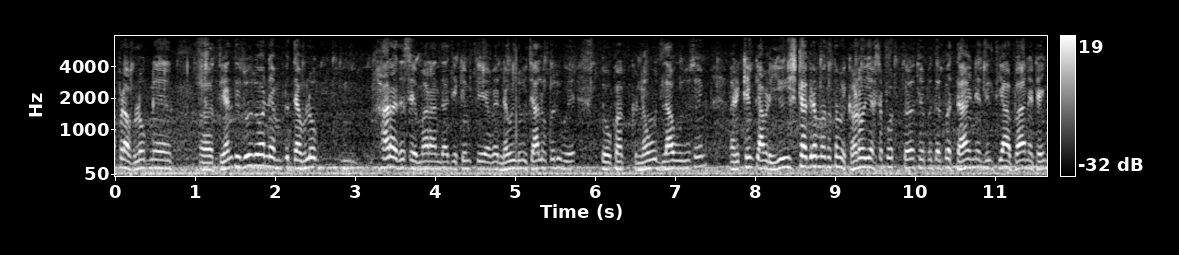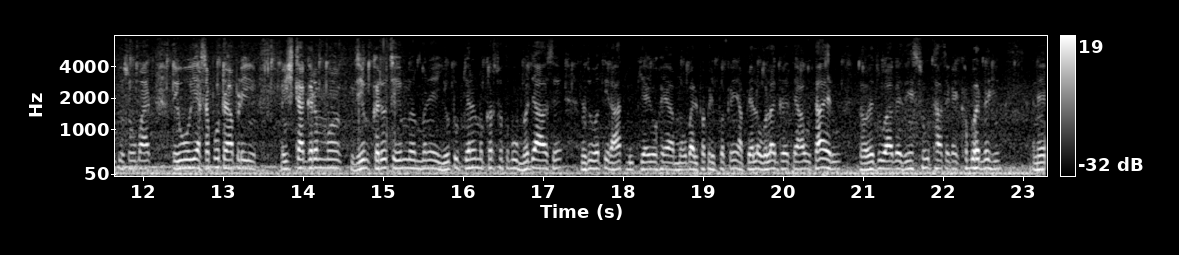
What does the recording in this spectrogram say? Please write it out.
આપણા વ્લોગને ધ્યાનથી જોજો અને બધા વ્લોગ સારા જ હશે મારા અંદાજે. કેમ કે હવે નવી નવી ચાલુ કર્યું હોય તો કાંક નવું જ લાવવું જોશે અને કેમ કે આપણે ઇન્સ્ટાગ્રામમાં તો તમે ઘણો યાર સપોર્ટ કરો છો બદલ બધાને દિલથી આભાર અને થેન્ક યુ સો મચ તો એવો યાર સપોર્ટ આપણી ઇન્સ્ટાગ્રામમાં જેમ કર્યો છે એમ મને યુટ્યુબ ચેનલમાં કરશો તો બહુ મજા આવશે. હજુ અતિ હાથ દુખી આવ્યો છે આ મોબાઈલ પકડી પકડી. આ પહેલો વલગ તે આવું થાય તો હવે જો આગળ શું થશે કંઈ ખબર નહીં. અને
